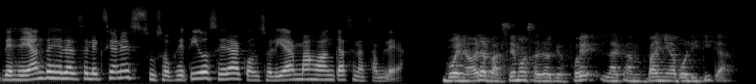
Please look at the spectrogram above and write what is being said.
desde antes de las elecciones sus objetivos era consolidar más bancas en la Asamblea. Bueno, ahora pasemos a lo que fue la campaña política.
